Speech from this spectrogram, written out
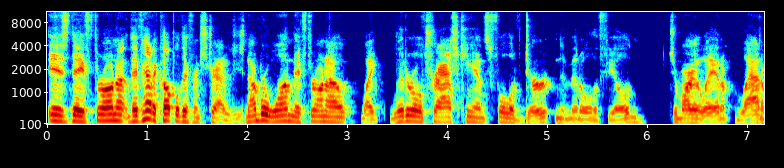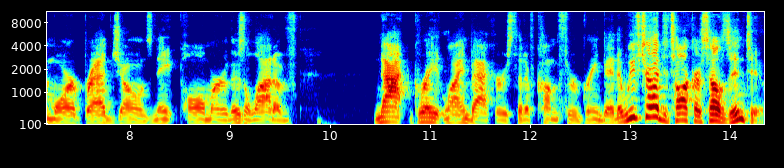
is they've thrown out, they've had a couple different strategies. Number one, they've thrown out like literal trash cans full of dirt in the middle of the field. Jamari Lattimore, Brad Jones, Nate Palmer. There's a lot of not great linebackers that have come through Green Bay that we've tried to talk ourselves into.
